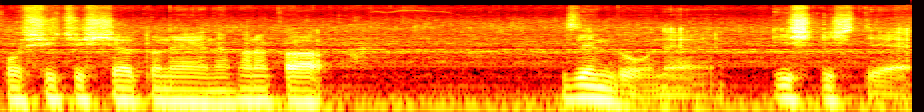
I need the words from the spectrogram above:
こう集中しちゃうとねなかなか全部をね意識して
